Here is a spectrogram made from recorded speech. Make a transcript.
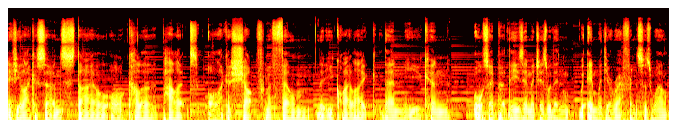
If you like a certain style or colour palette or like a shot from a film that you quite like, then you can also put these images within in with your reference as well.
